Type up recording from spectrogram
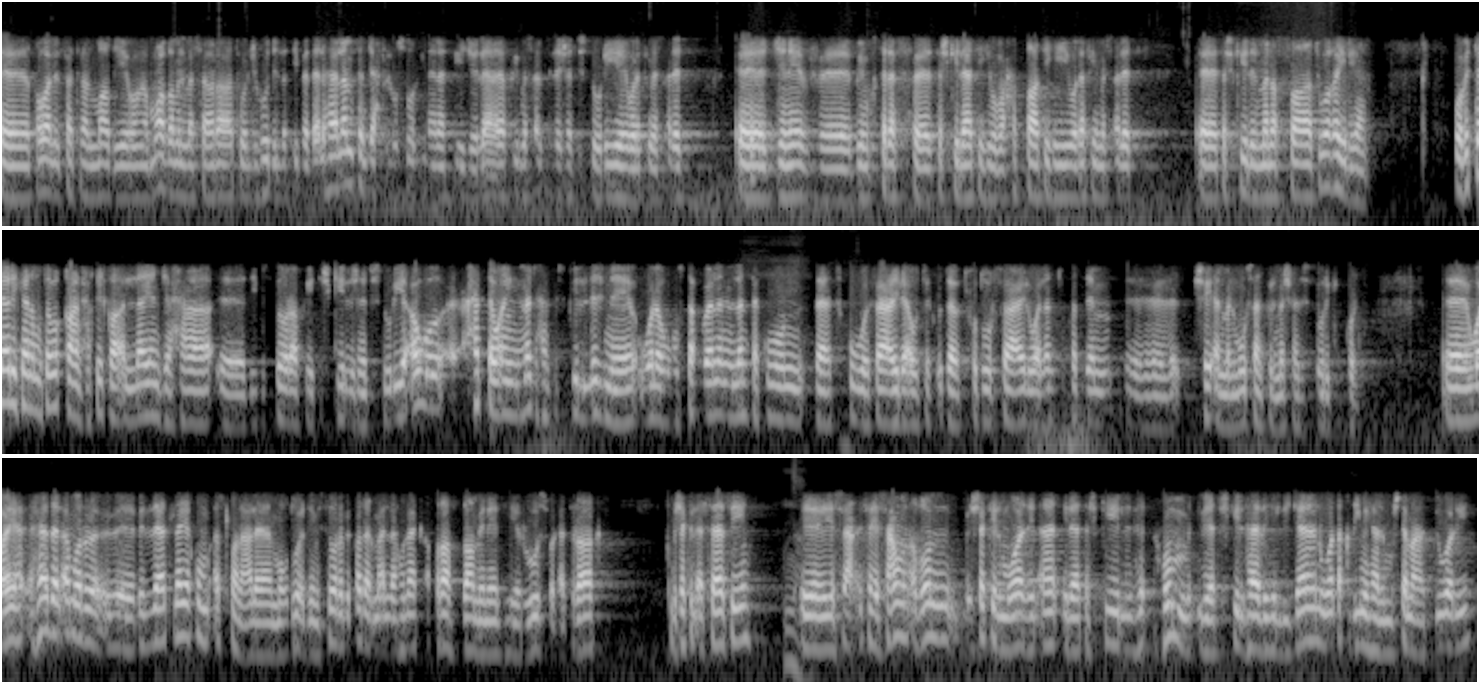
آه، طوال الفترة الماضية ومعظم المسارات والجهود التي بذلها لم تنجح في الوصول إلى نتيجة لا في مسألة اللجنة الدستورية ولا في مسألة جنيف بمختلف تشكيلاته ومحطاته ولا في مسألة تشكيل المنصات وغيرها. وبالتالي كان متوقعا حقيقة أن لا ينجح آه، ديمستورا في تشكيل لجنه دستوريه أو حتى وإن نجح في تشكيل اللجنة ولو مستقبلا لن تكون ذات قوة فاعلة أو ذات حضور فاعل ولن تقدم آه، شيئا ملموسا في المشهد السوري ككل. آه، وهذا الأمر بالذات لا يقوم أصلا على موضوع ديمستورا بقدر ما أن هناك أطراف ضامنة هي الروس والاتراك بشكل أساسي نعم. سيسعون أظن بشكل موازي الآن إلى تشكيل هم إلى تشكيل هذه اللجان وتقديمها للمجتمع الدولي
